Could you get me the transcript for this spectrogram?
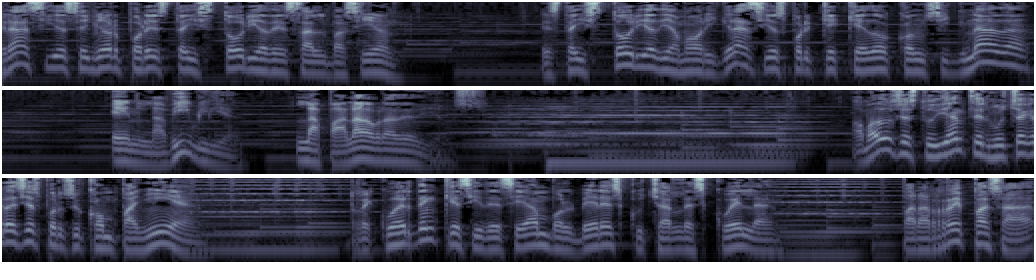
Gracias Señor por esta historia de salvación, esta historia de amor y gracias porque quedó consignada en la Biblia, la palabra de Dios. Amados estudiantes, muchas gracias por su compañía. Recuerden que si desean volver a escuchar la escuela para repasar,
